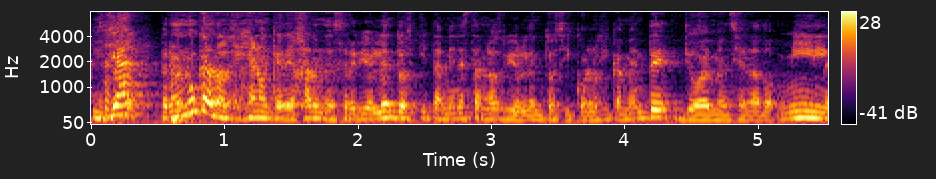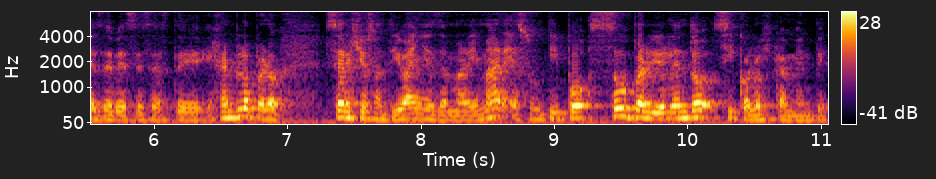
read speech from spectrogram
Y ya, pero nunca nos dijeron que dejaron de ser violentos. Y también están los violentos psicológicamente. Yo he mencionado miles de veces este ejemplo, pero Sergio Santibáñez de Marimar es un tipo súper violento psicológicamente.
